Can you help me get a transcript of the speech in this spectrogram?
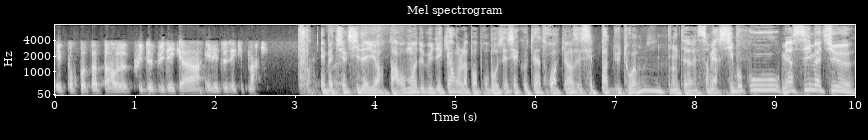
Et pourquoi pas par euh, plus de buts d'écart et les deux équipes marquent. Et ben Chelsea d'ailleurs par au moins deux buts d'écart, on l'a pas proposé, c'est coté à 3,15 et c'est pas du tout impossible. Intéressant. Merci beaucoup. Merci Mathieu.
